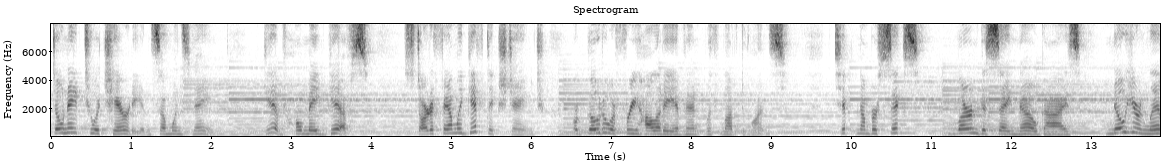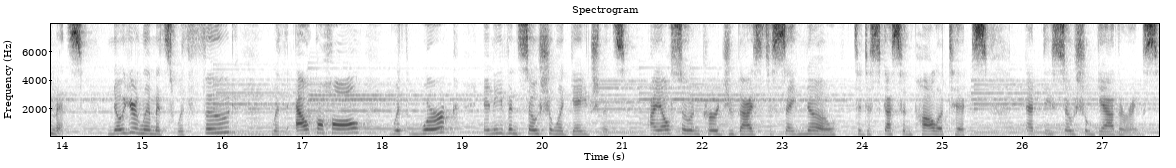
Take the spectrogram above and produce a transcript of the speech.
donate to a charity in someone's name, give homemade gifts start a family gift exchange, or go to a free holiday event with loved ones. Tip number six learn to say no, guys. Know your limits. Know your limits with food, with alcohol, with work, and even social engagements. I also encourage you guys to say no to discussing politics at these social gatherings.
